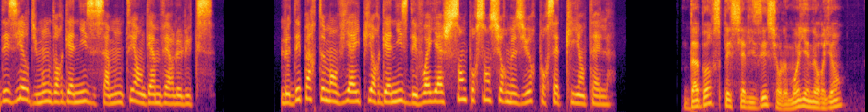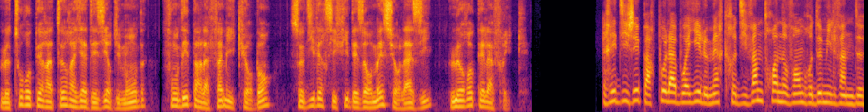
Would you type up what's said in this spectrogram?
Désir du Monde organise sa montée en gamme vers le luxe. Le département VIP organise des voyages 100% sur mesure pour cette clientèle. D'abord spécialisé sur le Moyen-Orient, le tour opérateur Aya Désir du Monde, fondé par la famille Kurban, se diversifie désormais sur l'Asie, l'Europe et l'Afrique. Rédigé par Paula Boyer le mercredi 23 novembre 2022.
